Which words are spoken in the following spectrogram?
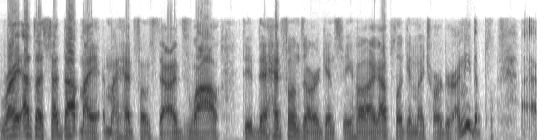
right as I said that my my headphones died. Wow dude the headphones are against me. Huh I gotta plug in my charger. I need to I,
